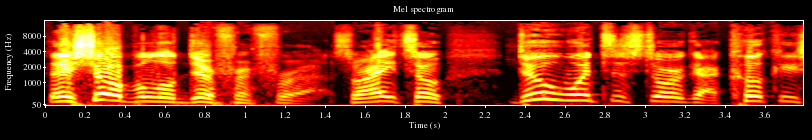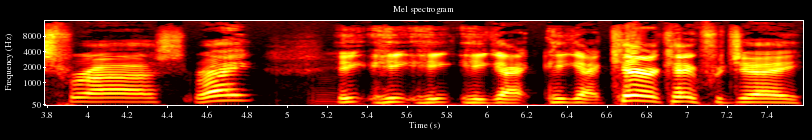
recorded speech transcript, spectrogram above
They show up a little different for us, right? So dude went to the store, got cookies for us, right? Mm. He, he he he got he got carrot cake for Jay,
